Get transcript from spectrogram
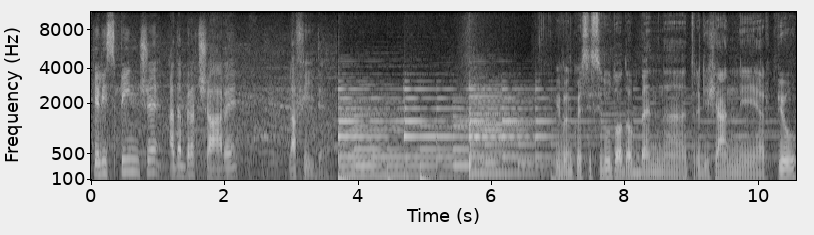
che li spinge ad abbracciare la fede. Vivo in questo istituto da ben 13 anni e più,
